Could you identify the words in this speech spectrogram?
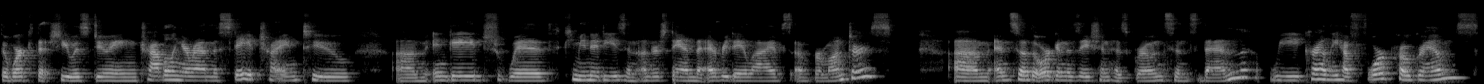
the work that she was doing, traveling around the state, trying to um, engage with communities and understand the everyday lives of Vermonters. Um, and so the organization has grown since then. We currently have four programs.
